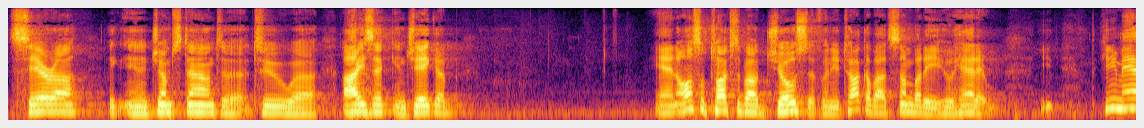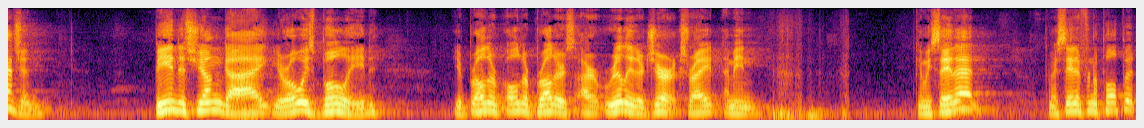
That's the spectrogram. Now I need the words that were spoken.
Sarah, and it jumps down to, to uh, Isaac and Jacob. And also talks about Joseph. When you talk about somebody who had it, can you imagine being this young guy? You're always bullied. Your brother, older brothers are really they're jerks, right? I mean, can we say that? Can we say that from the pulpit?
